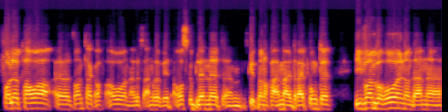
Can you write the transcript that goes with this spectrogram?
volle Power äh, Sonntag auf Aue und alles andere wird ausgeblendet. Ähm, es gibt nur noch einmal drei Punkte, die wollen wir holen und dann äh,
